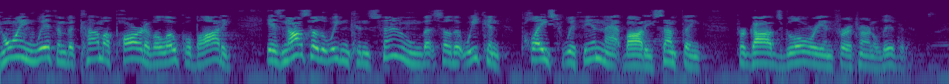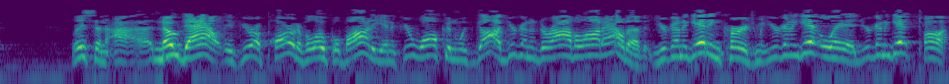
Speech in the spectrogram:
join with and become a part of a local body is not so that we can consume, but so that we can place within that body something for God's glory and for eternal dividends. Listen, I, no doubt if you're a part of a local body and if you're walking with God, you're going to derive a lot out of it. You're going to get encouragement. You're going to get led. You're going to get taught.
